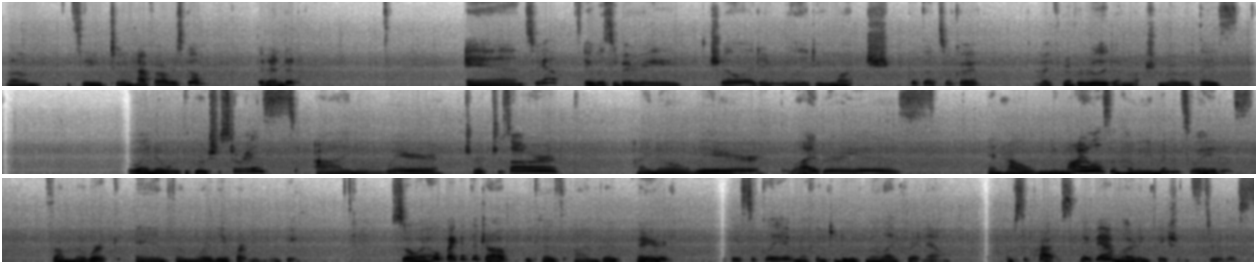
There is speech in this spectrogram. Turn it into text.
Um, let's see, two and a half hours ago. It ended. And so yeah, it was very chill. I didn't really do much, but that's okay. I've never really done much for my birthdays. I know where the grocery store is. I know where churches are. I know where the library is and how many miles and how many minutes away it is from my work and from where the apartment would be. So I hope I get the job because I'm very prepared. Basically, I have nothing to do with my life right now. I'm surprised. Maybe I'm learning patience through this.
